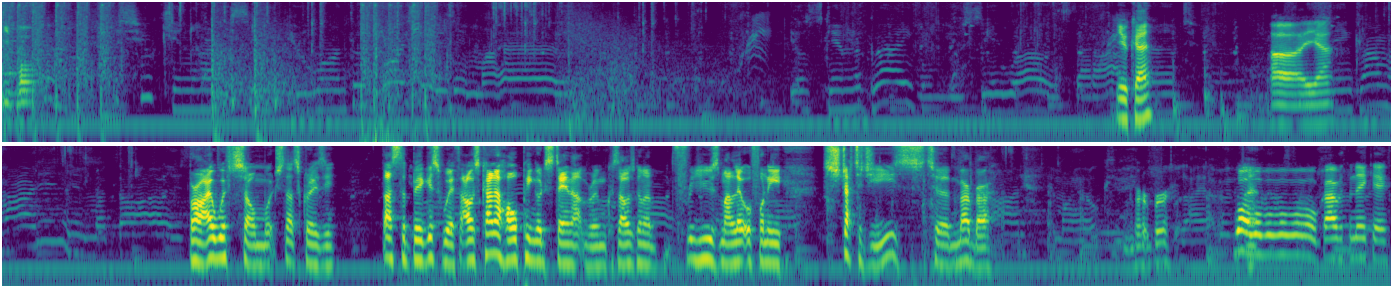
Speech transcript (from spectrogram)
He's. You okay? Uh, yeah. Bro, I whiffed so much. That's crazy. That's the biggest whiff. I was kind of hoping I'd stay in that room because I was gonna use my little funny strategies to murder Murber. Whoa, whoa, whoa, whoa, whoa, whoa! Guy with an AK.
